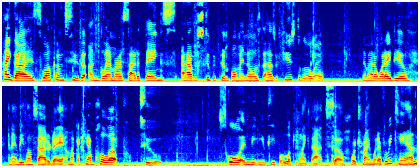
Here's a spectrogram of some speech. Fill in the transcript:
Hi guys, welcome to the unglamorous side of things. I have a stupid pimple on my nose that has refused to go away no matter what I do. And I leave on Saturday. I'm like, I can't pull up to school and meet new people looking like that. So we're trying whatever we can.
